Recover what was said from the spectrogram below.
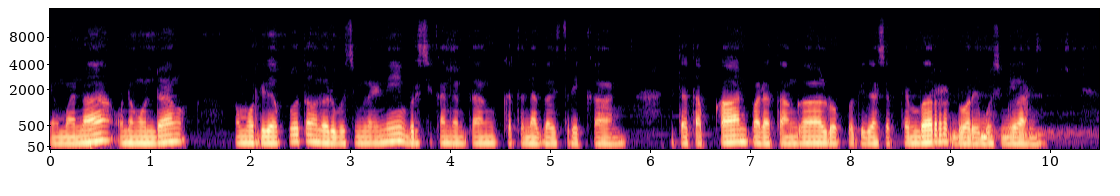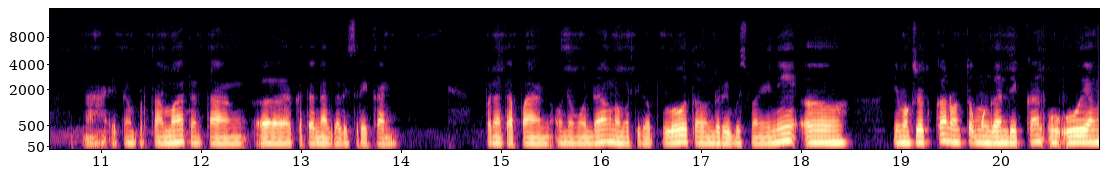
yang mana Undang-Undang Nomor 30 Tahun 2009 ini bersihkan tentang ketenaga listrikan ditetapkan pada tanggal 23 September 2009. Nah, itu yang pertama tentang uh, ketenaga listrikan penetapan Undang-Undang Nomor 30 Tahun 2009 ini uh, dimaksudkan untuk menggantikan UU yang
